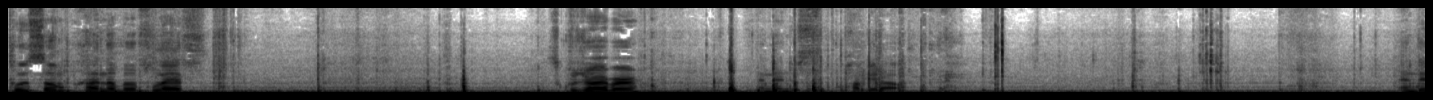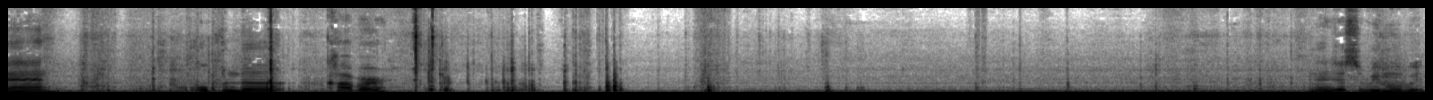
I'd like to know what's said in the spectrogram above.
put some kind of a flat screwdriver and then just pop it out. And then open the cover. And then just remove it.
